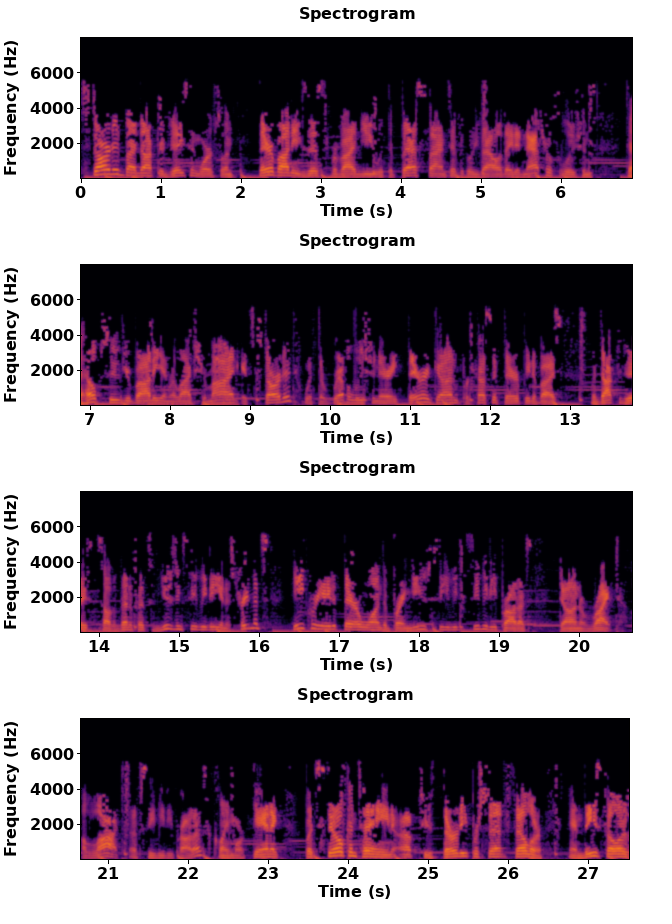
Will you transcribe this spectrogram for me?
started by Dr. Jason Wersland. Therabody exists to provide you with the best scientifically validated natural solutions to help soothe your body and relax your mind. It started with the revolutionary Theragun percussive therapy device. When Dr. Jason saw the benefits of using CBD in his treatments, he created TheraOne to bring you CBD, products done right. A lot of CBD products claim organic, but still contain up to 30% filler, and these fillers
